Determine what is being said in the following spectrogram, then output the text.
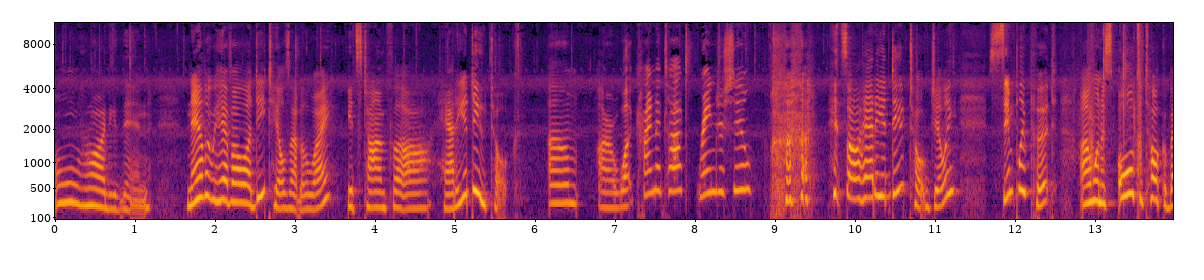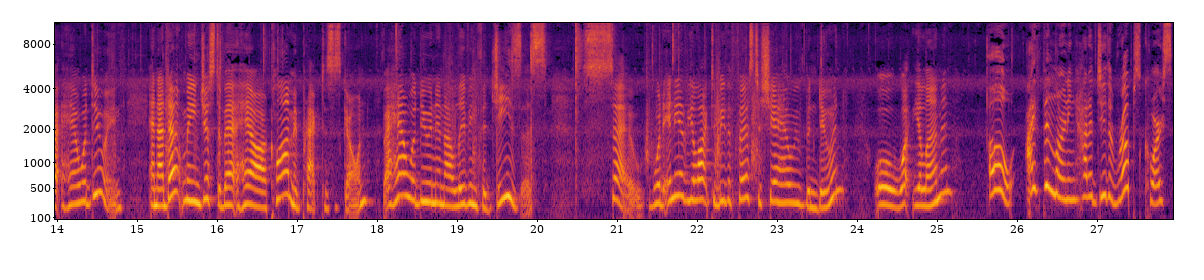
Alrighty then. Now that we have all our details out of the way, it's time for our how do you do talk. Um, our what kind of talk, Ranger Sue? It's our how do you do talk, Jilly. Simply put, I want us all to talk about how we're doing. And I don't mean just about how our climbing practice is going, but how we're doing in our living for Jesus. So, would any of you like to be the first to share how we've been doing? Or what you're learning? Oh, I've been learning how to do the ropes course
